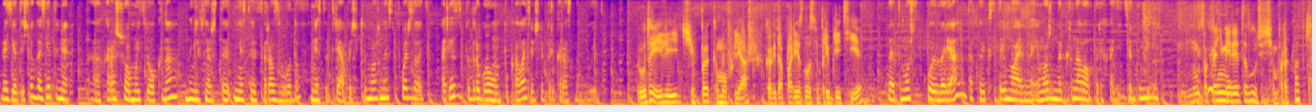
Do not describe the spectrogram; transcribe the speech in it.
газеты. Еще газетами э, хорошо мыть окна, на них не остается разводов. Вместо тряпочки можно использовать. Порезать по-другому, упаковать вообще прекрасно будет. Круто. Или ЧП-камуфляж, когда порезался при бритье. Да, это мужской вариант, такой экстремальный. И можно на карнавал приходить, я думаю. Ну, по крайней мере, это лучше, чем прокладки,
